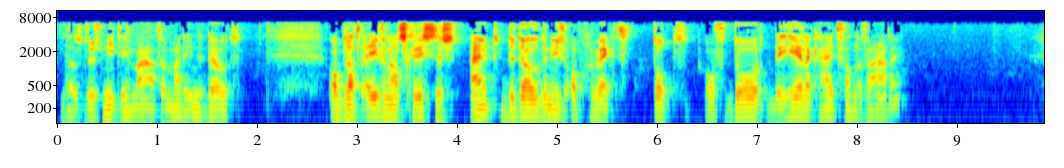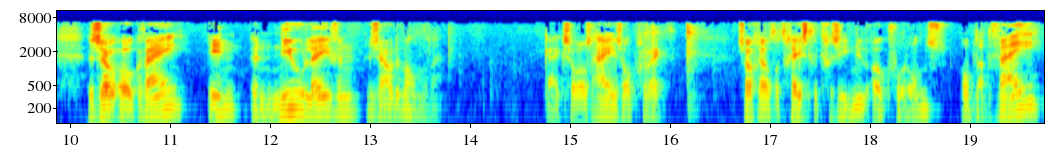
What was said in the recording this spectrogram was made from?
Dat is dus niet in water, maar in de dood. Opdat evenals Christus uit de doden is opgewekt tot of door de heerlijkheid van de Vader, zo ook wij in een nieuw leven zouden wandelen. Kijk, zoals Hij is opgewekt, zo geldt het geestelijk gezien nu ook voor ons, opdat wij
